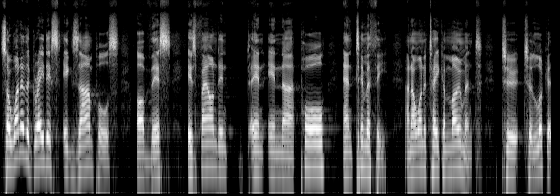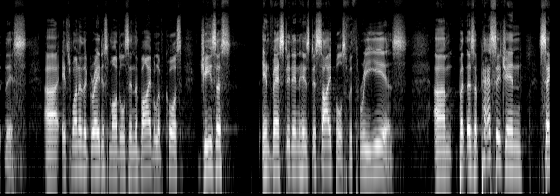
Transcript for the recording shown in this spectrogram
So, one of the greatest examples of this is found in, in, in uh, Paul and Timothy. And I want to take a moment to, to look at this. Uh, it's one of the greatest models in the Bible. Of course, Jesus invested in his disciples for three years. Um, but there's a passage in 2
